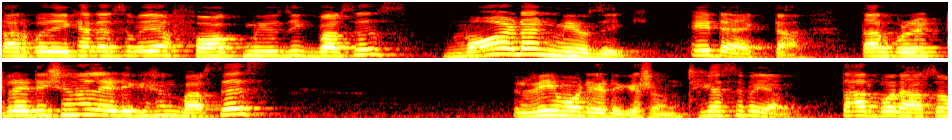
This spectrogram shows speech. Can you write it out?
তারপরে এখানে আছে ভাইয়া ফক মিউজিক ভার্সেস মডার্ন মিউজিক এটা একটা। তারপরে traditional education versus remote education ঠিক আছে ভাইয়া? তারপরে আসো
